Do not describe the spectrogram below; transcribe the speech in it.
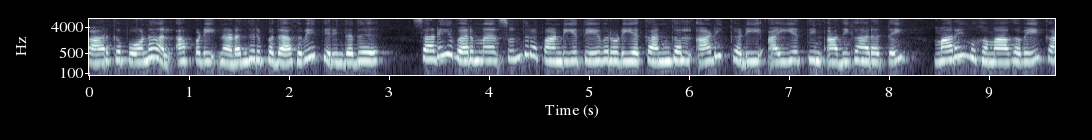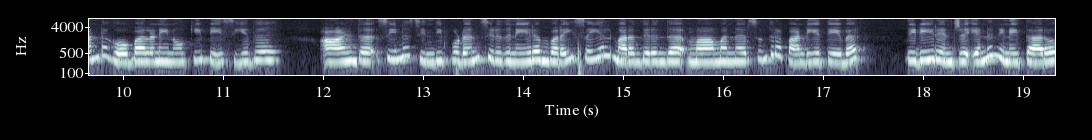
பார்க்க போனால் அப்படி நடந்திருப்பதாகவே தெரிந்தது. சடையவர்மர் சுந்தரபாண்டிய தேவருடைய கண்கள் அடிக்கடி ஐயத்தின் அதிகாரத்தை மறைமுகமாகவே கண்ட கோபாலனை நோக்கி பேசியது. ஆழ்ந்த சின சிந்திப்புடன் சிறிது நேரம் வரை செயல் மறந்திருந்த மாமன்னர் சுந்தரபாண்டிய தேவர் திடீரென்று என்ன நினைத்தாரோ?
